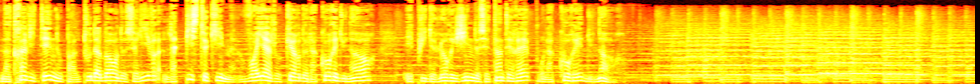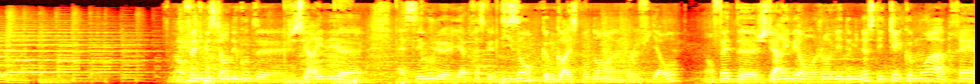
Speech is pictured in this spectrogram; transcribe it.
Notre invité nous parle tout d'abord de ce livre La piste Kim, voyage au cœur de la Corée du Nord, et puis de l'origine de cet intérêt pour la Corée du Nord. Bah, en fait, je me suis rendu compte, euh, je suis arrivé euh, à Séoul euh, il y a presque 10 ans comme correspondant pour le Figaro. En fait, je suis arrivé en janvier 2009, c'était quelques mois après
